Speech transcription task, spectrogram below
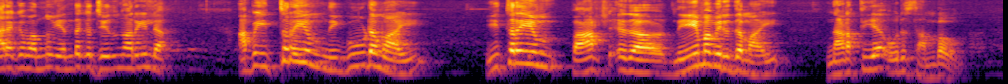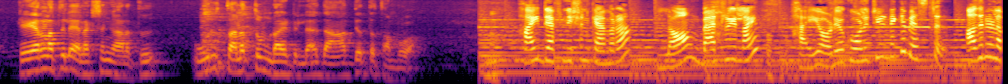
ആരൊക്കെ വന്നു എന്തൊക്കെ ചെയ്തു എന്നറിയില്ല. അപ്പോൾ ഇത്രയും നിഗൂഢമായി ഇത്രയും പാർട്ടി നിയമവിരുദ്ധമായി നടത്തിയ ഒരു സംഭവം. കേരളത്തിലെ ഇലക്ഷൻ കാലത്ത് ഒരു സ്ഥലത്തും ഉണ്ടായിട്ടില്ല. ഇത് ആദ്യത്തെ സംഭവം. High definition camera long battery life high audio quality ഉണ്ടെങ്കിൽ ബെസ്റ്റ് അതിനുള്ള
